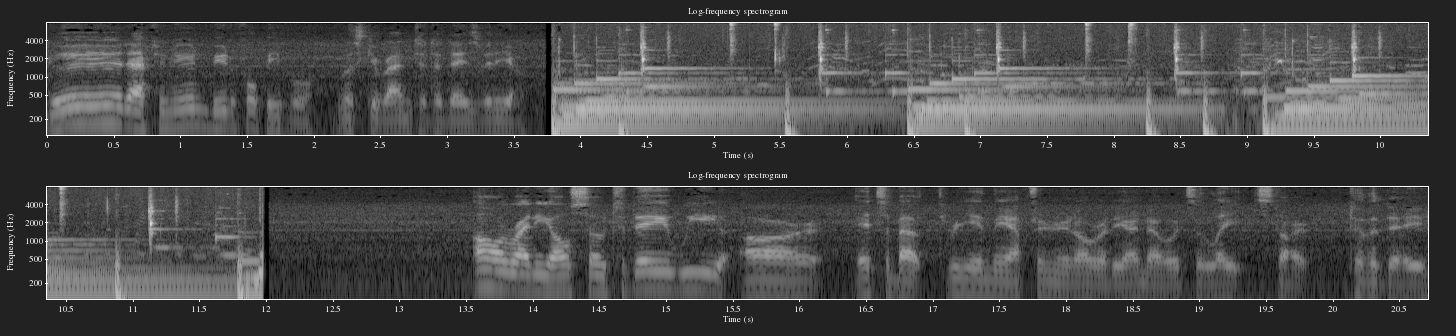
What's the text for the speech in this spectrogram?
Good afternoon, beautiful people. Let's get right into today's video. Alrighty, also today we are, it's about 3 in the afternoon already. I know it's a late start to the day,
